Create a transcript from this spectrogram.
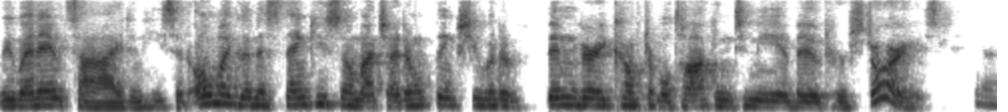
we went outside and he said oh my goodness thank you so much. I don't think she would have been very comfortable talking to me about her stories. Yeah.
